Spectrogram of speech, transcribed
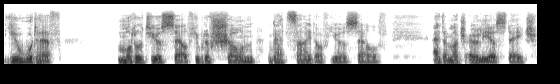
you would have modeled yourself. You would have shown that side of yourself at a much earlier stage,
